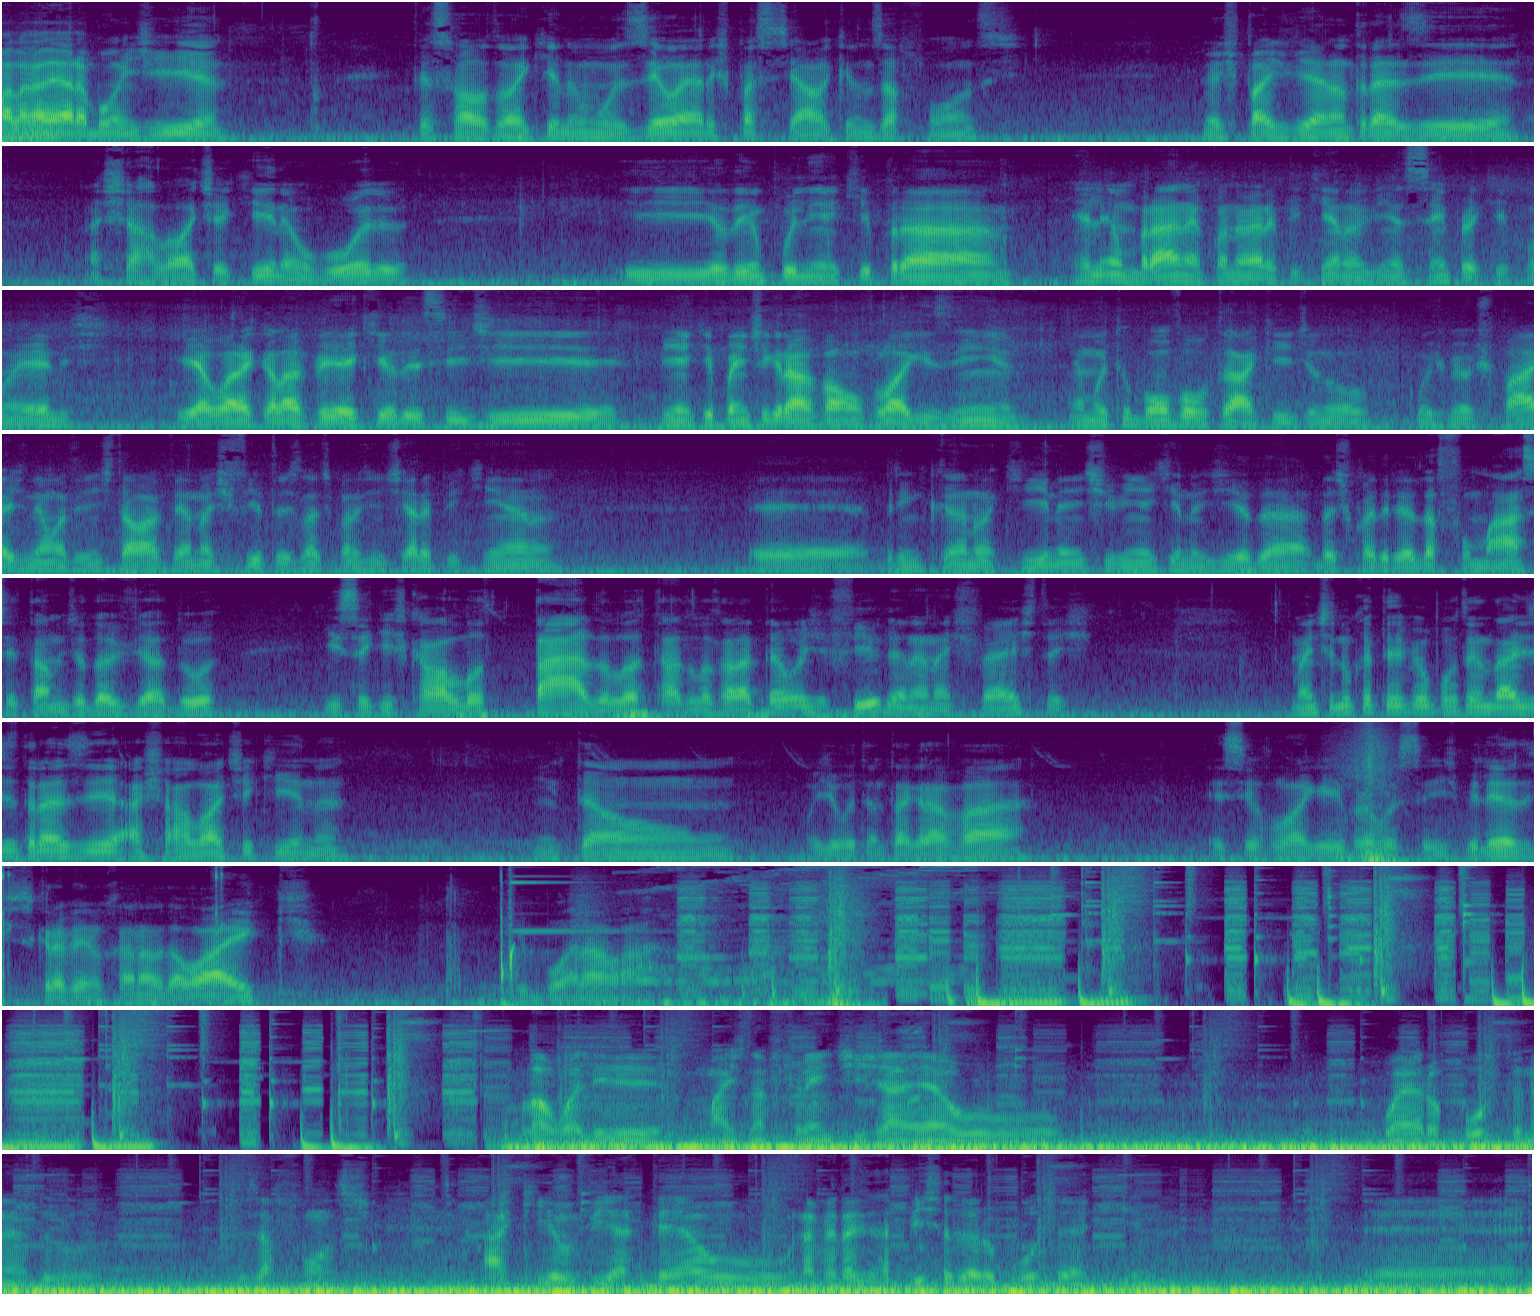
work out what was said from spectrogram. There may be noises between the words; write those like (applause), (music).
Fala galera, bom dia. Pessoal, estou aqui no Museu Aeroespacial, aqui nos Afonsos. Meus pais vieram trazer a Charlotte aqui, né, o bolho. E eu dei um pulinho aqui para relembrar, né, quando eu era pequeno eu vinha sempre aqui com eles. E agora que ela veio aqui eu decidi vir aqui pra gente gravar um vlogzinho. É muito bom voltar aqui de novo com os meus pais, né? Ontem a gente tava vendo as fitas lá de quando a gente era pequeno é, brincando aqui, né? A gente vinha aqui no dia da, da Esquadrilha da Fumaça e tal, no dia do aviador. Isso aqui ficava lotado, lotado, lotado. Até hoje fica, né? Nas festas. Mas a gente nunca teve a oportunidade de trazer a Charlotte aqui, né? Então, hoje eu vou tentar gravar esse vlog aí pra vocês, beleza? Se inscreve aí no canal, dá like e bora lá. logo ali mais na frente já é o, o aeroporto né, do, dos Afonsos. Aqui eu vi até o. Na verdade a pista do aeroporto é aqui, né? É,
